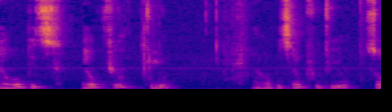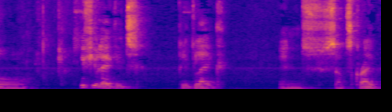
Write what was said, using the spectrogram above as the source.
I hope it's helpful to you. I hope it's helpful to you. So if you like it click like and subscribe.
